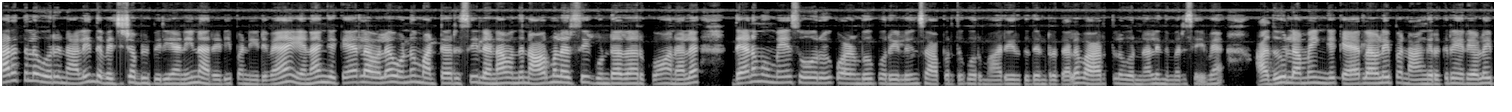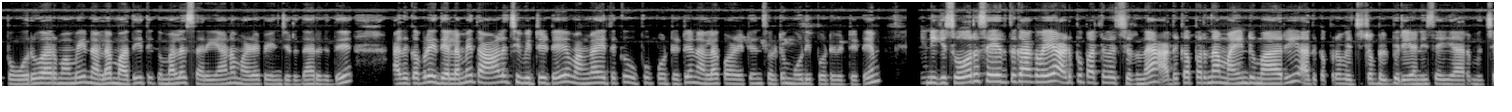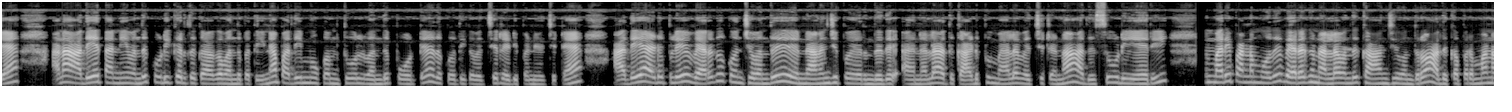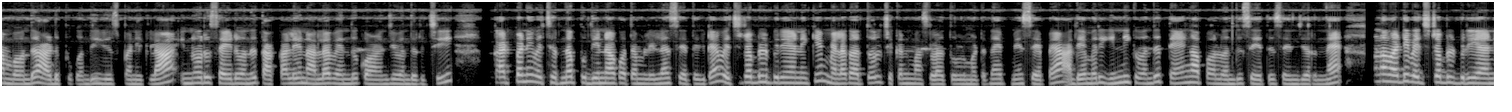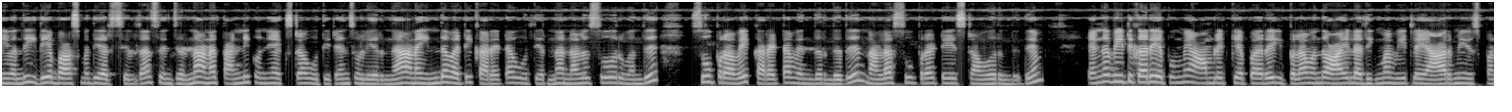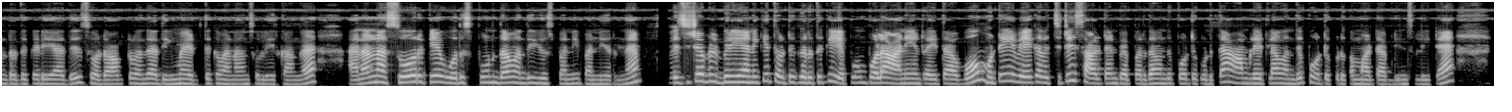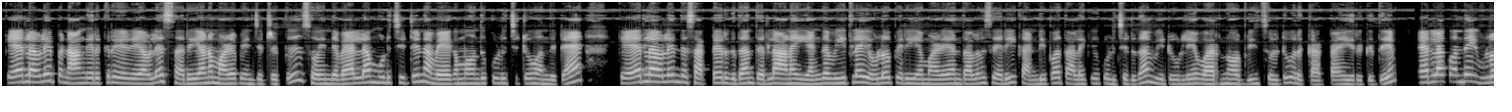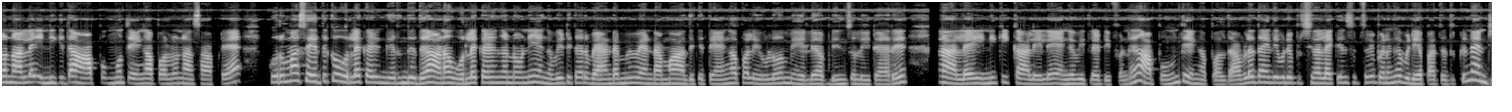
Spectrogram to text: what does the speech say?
வாரத்தில் ஒரு நாள் இந்த வெஜிடபிள் பிரியாணி நான் ரெடி பண்ணிவிடுவேன் ஏன்னா இங்கே கேரளாவில் ஒன்று மட்ட அரிசி இல்லைனா வந்து நார்மல் அரிசி குண்டாக தான் இருக்கும். அதனால் தினமுமே சோறு குழம்பு பொரியலுன்னு சாப்பிட்றதுக்கு ஒரு மாதிரி இருக்குதுன்றதால வாரத்தில் ஒரு நாள் இந்த மாதிரி செய்வேன். அதுவும் இல்லாமல் இங்கே கேரளாவில் இப்போ நாங்கள் இருக்கிற ஏரியாவில் இப்போ ஒரு வாரமாகவே நல்லா மதியத்துக்கு மேலே சரியான மழை பெஞ்சிட்டு தான் இருக்குது. அதுக்கப்புறம் இது எல்லாமே தாளித்து விட்டுட்டு வெங்காயத்துக்கு உப்பு போட்டுட்டு நல்லா குழைட்டுன்னு சொல்லிட்டு மூடி போட்டு விட்டுட்டு இன்றைக்கி சோறு செய்கிறதுக்காகவே அடுப்பு பற்ற வச்சுருந்தேன். அதுக்கப்புறம் தான் மைண்டு மாறி அதுக்கப்புறம் வெஜிடபிள் பிரியாணி செய்ய ஆரம்பித்தேன் ஆனால் அதே தண்ணியை வந்து குடிக்கிறதுக்காக வந்து பார்த்திங்கன்னா பதிமூக்கம் தூள் வந்து போட்டு அதை கொதிக்க வச்சு ரெடி பண்ணி வச்சுட்டேன். அதே அடுப்புலேயே விறகு கொஞ்சம் வந்து நனைஞ்சு போயிருந்தது. அதனால் அதுக்கு அடுப்பு மேலே வச்சுட்டேன்னா அது சூடு ஏறி இந்த மாதிரி பண்ணும்போது விறகு நல்லா வந்து காஞ்சி வந்துடும் அதுக்கப்புறமா நம்ம வந்து அடுப்புக்கு வந்து யூஸ் பண்ணிக்கலாம். இன்னொரு சைடு வந்து தக்காளியும் நல்லா வெந்து குழஞ்சி வந்துடுச்சு. கட் பண்ணி வச்சுருந்தா புதினா கொத்தமல்லிலாம் சேர்த்துக்கிட்டேன். வெஜிடபிள் பிரியாணிக்கு மிளகாத்தூள் சிக்கன் மசாலா தூள் மட்டும்தான் எப்பவுமே சேர்ப்பேன். அதே மாதிரி இன்றைக்கி வந்து தேங்காய் பால் வந்து சேர்த்து செஞ்சுருந்தேன். போன வாட்டி வெஜிடபிள் பிரியாணி வந்து இதே பாஸ்மதி அரிசியில் தான் செஞ்சுருந்தேன். ஆனால் தண்ணி கொஞ்சம் எக்ஸ்ட்ரா ஊற்றிட்டேன்னு சொல்லியிருந்தேன். ஆனால் இந்த வாட்டி கரெக்டாக ஊற்றிருந்தேன் அதனால சோறு வந்து சூப்பராகவே கரெக்டாக வெந்திருந்தது. நல்லா சூப்பராக டேஸ்ட்டாகவும் இருந்தது. எங்கள் வீட்டுக்காரர் எப்போவுமே ஆம்லெட் கேட்பாரு இப்போல்லாம் வந்து ஆயில் அதிகமாக வீட்டில் யாருமே யூஸ் பண்ணுறது கிடையாது. ஸோ டாக்டர் வந்து அதிகமாக எடுத்துக்க வேணாம்னு சொல்லியிருக்காங்க. அதனால் நான் சோறுக்கே ஒரு ஸ்பூன் தான் வந்து யூஸ் பண்ணி பண்ணியிருந்தேன். வெஜிடபிள் பிரியாணிக்கு தொட்டுக்கிறதுக்கு எப்பவும் போல் ஆனியன் ரைத்தாவும் முட்டையை வேக வச்சுட்டு சால்ட் அண்ட் பெப்பர் தான் வந்து போட்டு கொடுத்தேன். ஆம்லேட்லாம் வந்து போட்டு கொடுக்க மாட்டேன் அப்படின்னு சொல்லிட்டேன். கேரளாவில் இப்போ நாங்கள் இருக்கிற ஏரியாவில் சரியான மழை பெஞ்சிட்ருக்கு. ஸோ இந்த வேலைலாம் முடிச்சுட்டு நான் வேகமாக வந்து குளிச்சுட்டும் வந்துட்டேன். கேரளாவில் இந்த சட்டை இருக்குதான்னு தெரில ஆனால் எங்கள் வீட்டில் எவ்வளோ பெரிய மழையாக இருந்தாலும் சரி கண்டிப்பாக தலைக்கு குளிச்சுட்டு தான் வீட்டுக்குள்ளேயே வரணும் அப்படின்னு சொல்லிட்டு ஒரு கட்டாயம் இருக்குது. கேரளாக்கு வந்து இவ்வளோ நாளில் இன்றைக்கி தான் ஆப்பமும் தேங்காய் பாலும் நான் சாப்பிட்டேன். குருமா செய்யறதுக்கு உருளைக்கிழங்கு இருந்தது. ஆனால் உருளைக்கிழங்குன்னு எங்கள் வீட்டுக்கார் வேண்டாமே வேண்டாமா அதுக்கு தேங்காய் பால் எவ்வளோ மேலு அப்படின்னு சொல்லிட்டாரு. அதனால் இன்றைக்கி காலையில் எங்கள் வீட்டில் டிஃபனு அப்பவும் தேங்காய் பால் தான். அவ்வளோதான் இது வீடியோ பிடிச்சா லைக் அண்ட் சப்ஸ்கிரைப் பண்ணுங்கள் வீடியோ பார்த்ததுக்கு நன்றி.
